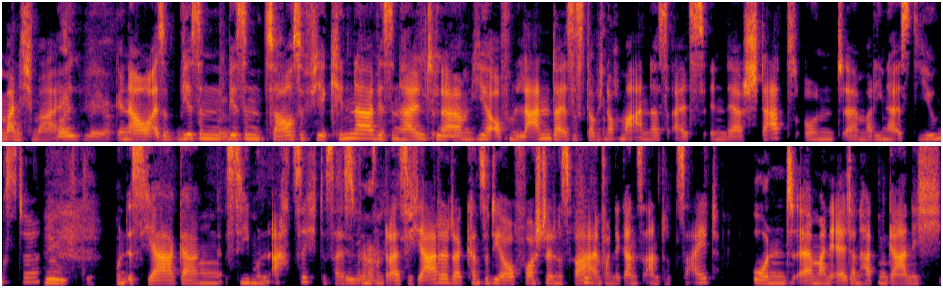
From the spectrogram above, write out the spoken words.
Manchmal. Manchmal ja. Genau, also wir sind, wir sind zu Hause vier Kinder. Wir sind halt ähm, hier auf dem Land. Da ist es, glaube ich, noch mal anders als in der Stadt. Und äh, Marina ist die Jüngste Jüngste. und ist Jahrgang 87, das heißt 87. 35 Jahre. Da kannst du dir auch vorstellen, es war einfach eine ganz andere Zeit. Und äh, meine Eltern hatten gar nicht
